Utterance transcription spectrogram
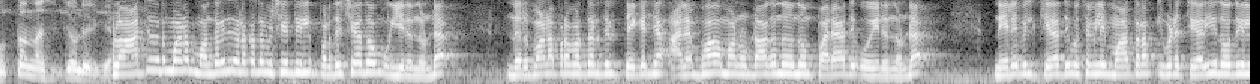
മൊത്തം നശിച്ചുകൊണ്ടിരിക്കുക. ഫ്ളാറ്റ് നിർമ്മാണം മന്ദഗതി നടക്കുന്ന വിഷയത്തിൽ പ്രതിഷേധവും ഉയരുന്നുണ്ട്. നിർമ്മാണ പ്രവർത്തനത്തിൽ തികഞ്ഞ അലംഭാവമാണ് ഉണ്ടാകുന്നതെന്നും പരാതി ഉയരുന്നുണ്ട്. നിലവിൽ ചില ദിവസങ്ങളിൽ മാത്രം ഇവിടെ ചെറിയ തോതിൽ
